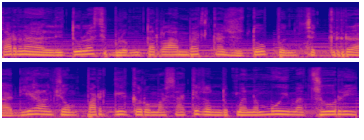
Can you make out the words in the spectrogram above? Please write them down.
Karena hal itulah sebelum terlambat Kazuto pun segera dia langsung pergi ke rumah sakit untuk menemui Matsuri.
